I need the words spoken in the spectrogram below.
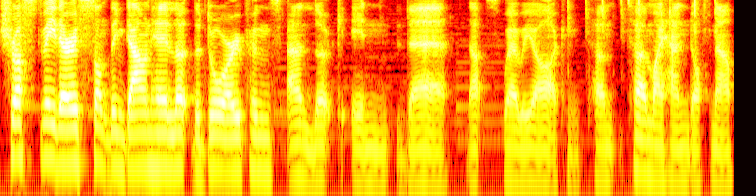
Trust me, there is something down here. Look, the door opens, and look in there. That's where we are. I can turn, turn my hand off now.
